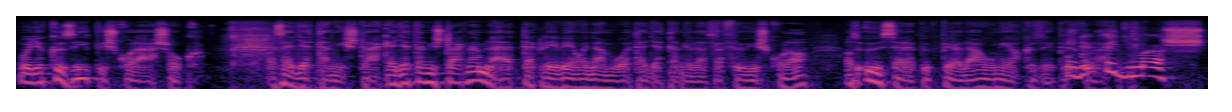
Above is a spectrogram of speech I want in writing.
vagy a középiskolások, az egyetemisták. Egyetemisták nem lehettek lévén, hogy nem volt egyetem, illetve főiskola. Az ő szerepük például mi a középiskolások? Ugye egymás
